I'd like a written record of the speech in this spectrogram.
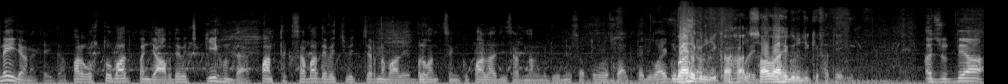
ਨਹੀਂ ਜਾਣਾ ਚਾਹੀਦਾ। ਪਰ ਉਸ ਤੋਂ ਬਾਅਦ ਪੰਜਾਬ ਦੇ ਵਿੱਚ ਕੀ ਹੁੰਦਾ ਹੈ? ਪੰਥਕ ਸਭਾ ਦੇ ਵਿੱਚ ਵਿਚਰਨ ਵਾਲੇ ਬਲਵੰਤ ਸਿੰਘ ਕੁਪਾਲਾ ਜੀ ਸਾਡੇ ਨਾਲ ਮੌਜੂਦ ਨੇ। ਸਭ ਤੋਂ ਪਹਿਲਾਂ ਸਵਾਗਤ ਹੈ ਜੀ। ਵਾਹਿਗੁਰੂ ਜੀ ਕਾ ਖਾਲਸਾ। ਵਾਹਿਗੁਰੂ ਜੀ ਕੀ ਫਤਿਹ ਜੀ। ਅਯੁੱਧਿਆ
